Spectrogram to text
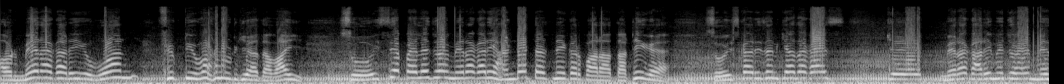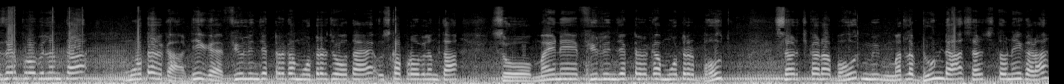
और मेरा गाड़ी 151 उठ गया था भाई। सो इससे पहले जो है, मेरा गाड़ी 100 टच नहीं कर पा रहा था, ठीक है। सो इसका रीज़न क्या था गाइस कि मेरा गाड़ी में जो है मेजर प्रॉब्लम था मोटर का, ठीक है। फ्यूल इंजेक्टर का मोटर जो होता है, उसका प्रॉब्लम था। सो मैंने फ्यूल इंजेक्टर का मोटर बहुत सर्च करा बहुत मतलब ढूंढा सर्च तो नहीं करा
